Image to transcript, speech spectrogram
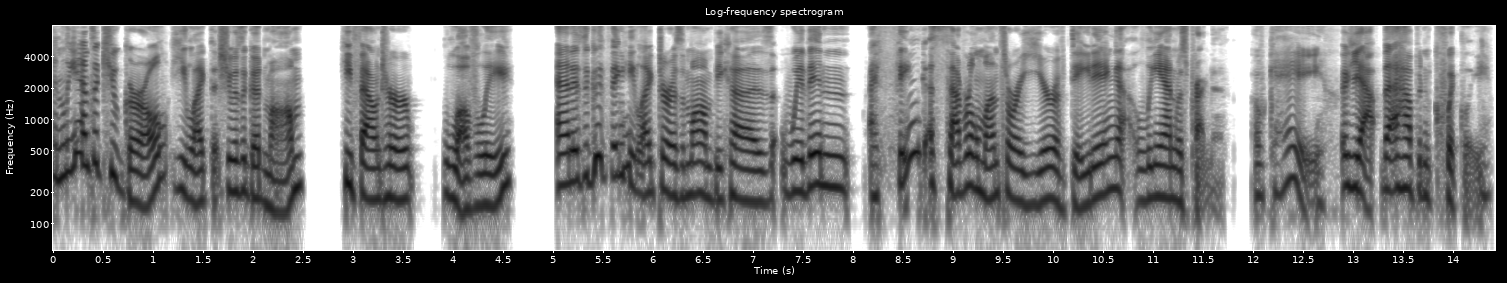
And Leanne's a cute girl. He liked that she was a good mom. He found her lovely. And it's a good thing he liked her as a mom because within, I think, a several months or a year of dating, Leanne was pregnant. Okay. Yeah, that happened quickly.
